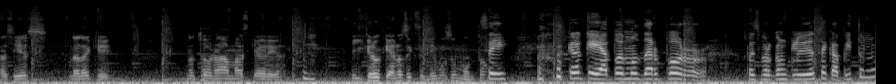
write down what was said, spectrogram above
Así es. La verdad que no tengo nada más que agregar. Y creo que ya nos extendimos un montón. Sí, creo que ya podemos dar por, pues por concluido este capítulo.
